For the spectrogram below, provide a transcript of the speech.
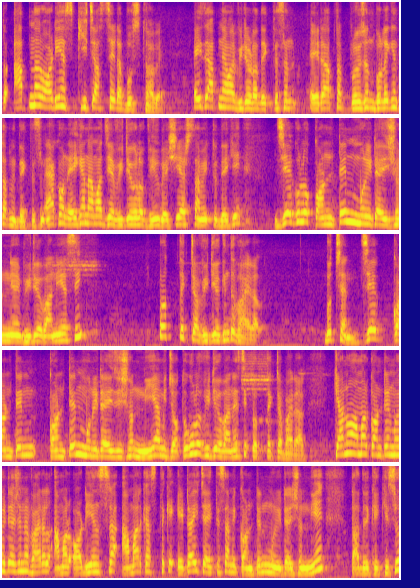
তো আপনার অডিয়েন্স কী চাচ্ছে এটা বুঝতে হবে। এই যে আপনি আমার ভিডিওটা দেখতেছেন, এটা আপনার প্রয়োজন বলে কিন্তু আপনি দেখতেছেন। এখন এইখানে আমার যে ভিডিওগুলো ভিউ বেশি আসছে, আমি একটু দেখি। যেগুলো কন্টেন্ট মনিটাইজেশন নিয়ে ভিডিও বানিয়েছি, প্রত্যেকটা ভিডিও কিন্তু ভাইরাল বুঝছেন? যে কন্টেন্ট কন্টেন্ট মনিটাইজেশন নিয়ে আমি যতগুলো ভিডিও বানিয়েছি প্রত্যেকটা ভাইরাল কেন আমার কন্টেন্ট মনিটাইজেশনে ভাইরাল আমার অডিয়েন্সরা আমার কাছ থেকে এটাই চাইতেছে আমি কন্টেন্ট মনিটাইজেশন নিয়ে তাদেরকে কিছু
